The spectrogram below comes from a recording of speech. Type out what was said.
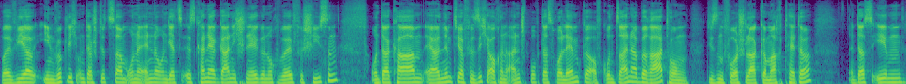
weil wir ihn wirklich unterstützt haben ohne Ende und jetzt ist, kann er gar nicht schnell genug Wölfe schießen. Und da kam, er nimmt ja für sich auch in Anspruch, dass Frau Lemke aufgrund seiner Beratung diesen Vorschlag gemacht hätte, dass eben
